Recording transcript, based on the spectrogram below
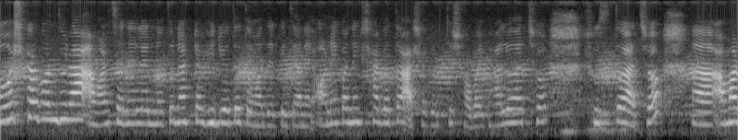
নমস্কার বন্ধুরা, আমার চ্যানেলের নতুন একটা ভিডিওতে তোমাদেরকে জানাই অনেক অনেক স্বাগত। আশা করছি সবাই ভালো আছো, সুস্থ আছো। আমার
